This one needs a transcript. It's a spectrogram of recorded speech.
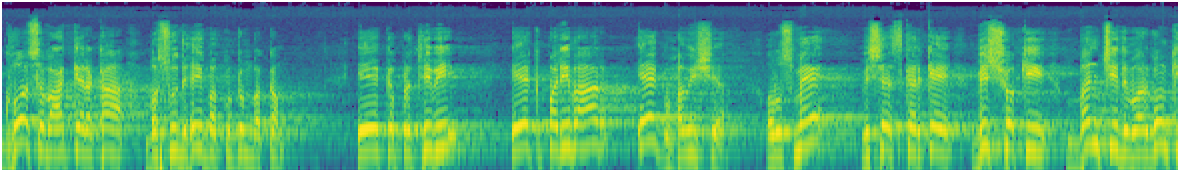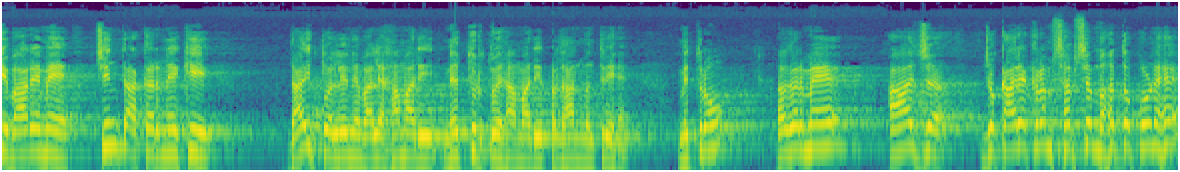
घोष वाक्य रखा, वसुधैव कुटुंबकम एक पृथ्वी, एक परिवार, एक भविष्य। और उसमें विशेष करके विश्व की वंचित वर्गों के बारे में चिंता करने की दायित्व लेने वाले हमारी नेतृत्व है, हमारी प्रधानमंत्री हैं। मित्रों, अगर मैं आज जो कार्यक्रम सबसे महत्वपूर्ण है,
